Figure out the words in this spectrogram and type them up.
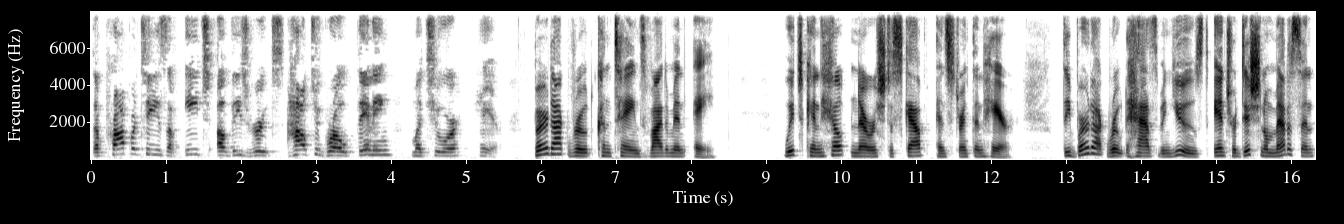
the properties of each of these roots, how to grow thinning mature hair. Burdock root contains vitamin A, which can help nourish the scalp and strengthen hair. The burdock root has been used in traditional medicine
